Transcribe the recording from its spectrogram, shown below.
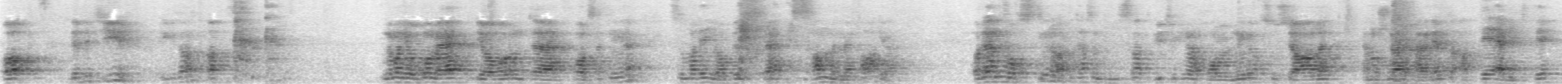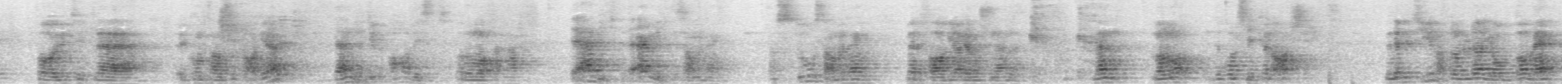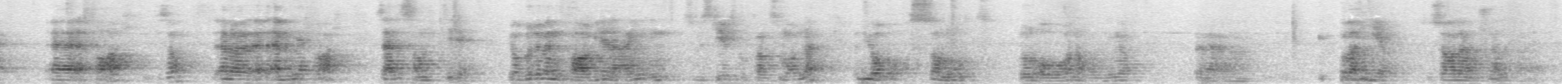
Og det betyr ikke sant, at når man jobber med de overordnede målsetningene, så må det jobbes sammen med faget. Og den forskningen og det som viser at utvikling av holdninger, sosiale, emosjonelle ferdigheter, at det er viktig for å utvikle kompetanse i faget, den blir jo avvist på noen måte her. Det er viktig. Det er en viktig sammenheng. Har stor sammenheng med det faglige og det emosjonelle. Men man må, det holdes likevel atskilt. Men det betyr at når du da jobber med eh, et fag, eller et emne et fag, så er det samtidig jobber du med den faglige læringen som beskrives kompetansemålene, men du jobber også mot noen overordnede holdninger øh, og verdier. Sosiale og emosjonelle ferdigheter.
